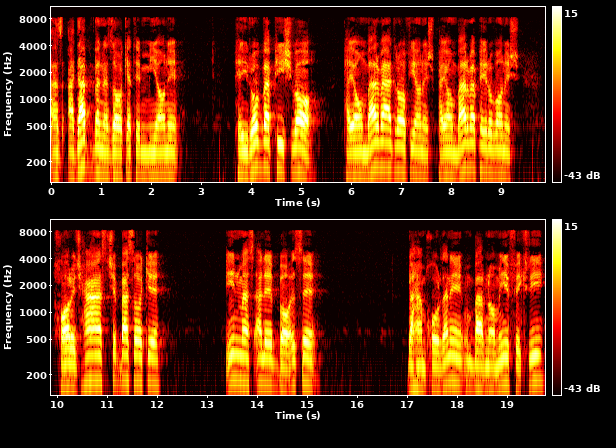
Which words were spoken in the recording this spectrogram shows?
از ادب و نزاکت میان پیرو و پیشوا پیامبر و اطرافیانش پیامبر و پیروانش خارج هست. چه بسا که این مسئله باعث به هم خوردن اون برنامه فکری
